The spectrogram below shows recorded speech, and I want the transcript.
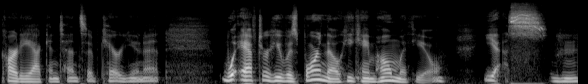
cardiac intensive care unit. After he was born, though, he came home with you. Yes. Mm-hmm.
